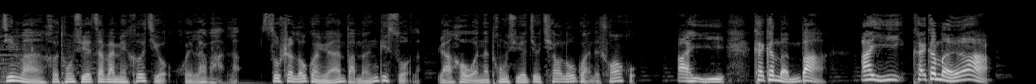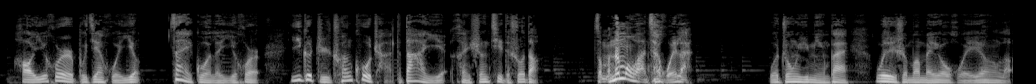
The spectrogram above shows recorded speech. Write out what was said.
今晚和同学在外面喝酒，回来晚了，宿舍楼管员把门给锁了，然后我那同学就敲楼管的窗户：“阿姨，开开门吧！阿姨，开开门啊！”好一会儿不见回应。再过了一会儿一个只穿裤衩的大爷很生气的说道怎么那么晚才回来？我终于明白为什么没有回应了。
